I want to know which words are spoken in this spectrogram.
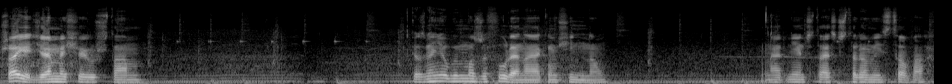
przejedziemy się już tam. Tylko zmieniłbym może furę na jakąś inną. Nawet nie wiem, czy ta jest czteromiejscowa.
